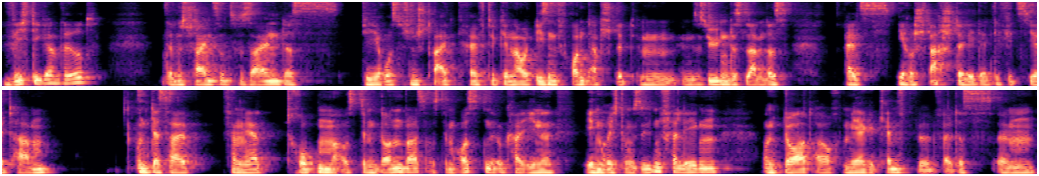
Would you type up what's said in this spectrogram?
wichtiger wird. Denn es scheint so zu sein, dass die russischen Streitkräfte genau diesen Frontabschnitt im, im Süden des Landes als ihre Schwachstelle identifiziert haben und deshalb vermehrt Truppen aus dem Donbass, aus dem Osten der Ukraine eben Richtung Süden verlegen und dort auch mehr gekämpft wird, weil das ähm,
